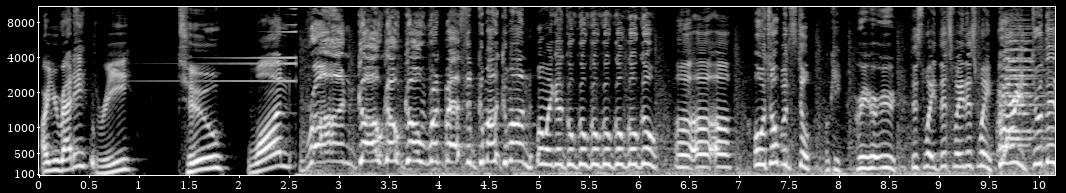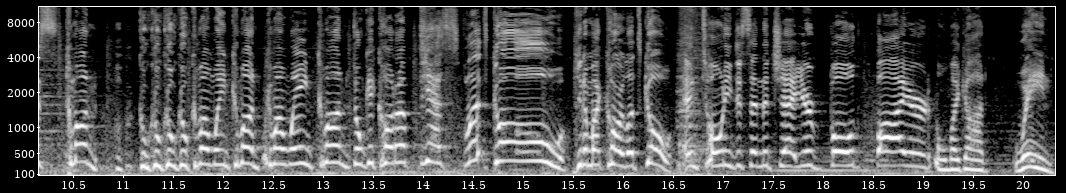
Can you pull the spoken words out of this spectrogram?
Are you ready? Three, two, one. Run! Go, go, go! Run past him! Come on, come on! Oh my god, go, go, go, go, go, go, go! Uh, uh, uh. Oh, it's open still. Okay, hurry, hurry, hurry. This way, this way, this way. Hurry, through this. Come on. Go, go, go, go. Come on, Wayne. Come on. Come on, Wayne. Come on. Don't get caught up. Yes, let's go. Get in my car. Let's go. And Tony just sent the chat. You're both fired. Oh my god. Wayne,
